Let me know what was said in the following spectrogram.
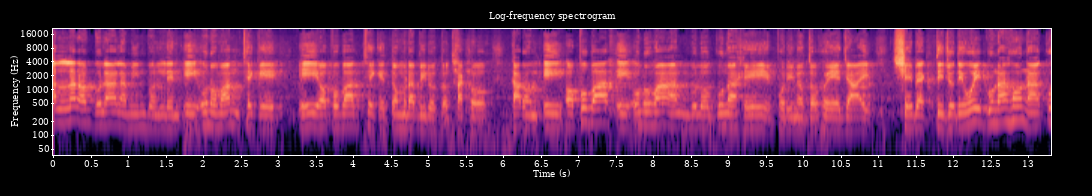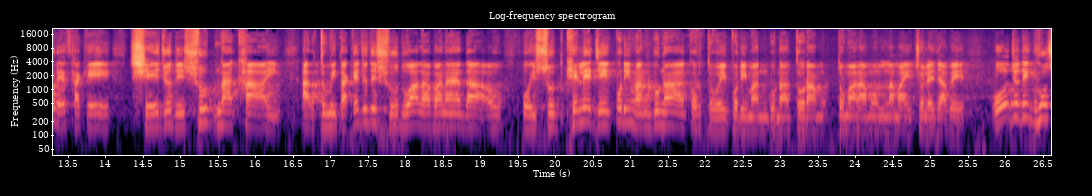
আল্লাহ রাব্বুল আলামিন বললেন, এই অনুমান থেকে, এই অপবাদ থেকে তোমরা বিরত থাকো, কারণ এই অপবাদ, এই অনুমানগুলো গুনাহে পরিণত হয়ে যায়। সে ব্যক্তি যদি ওই গুনাহ না করে থাকে, সে যদি সুদ না খায়, আর তুমি তাকে যদি সুদওয়ালা বানায় দাও, ওই সুদ খেলে যে পরিমাণ গুনাহ করতো, ওই পরিমাণ গুনাহ তোর তোমার আমল নামায় চলে যাবে। ও যদি ঘুষ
